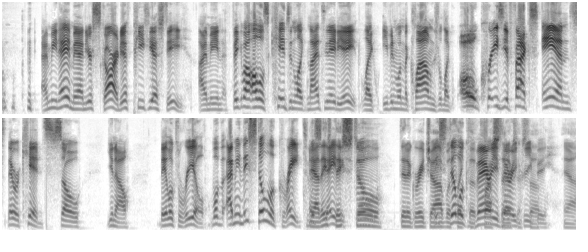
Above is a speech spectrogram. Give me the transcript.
I mean, hey, man, you're scarred. You have PTSD. I mean, think about all those kids in like 1988. Like, even when the clowns were like, "Oh, crazy effects," and they were kids, so you know they looked real. Well, I mean, they still look great to this yeah, they day. they, still, did a great job. with, still like, look the very, very and stuff. creepy. Yeah.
